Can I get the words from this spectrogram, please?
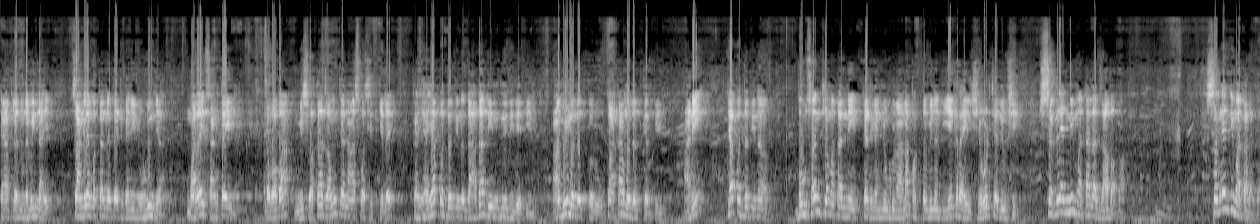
काय आपल्याला नवीन नाही चांगल्या मतांना त्या ठिकाणी निवडून द्या. मलाही सांगता येईल का बाबा मी स्वतः जाऊन त्यांना आश्वासित केलंय का ह्या ह्या पद्धतीनं दादा दिन निधी देतील. आम्ही मदत करू काका मदत करतील. आणि त्या पद्धतीनं बहुसंख्य मतांनी त्या ठिकाणी निवडून आणा. फक्त विनंती एक राहील शेवटच्या दिवशी सगळ्यांनी मताला जा बाबा. सगळ्यांनी मताला जा.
